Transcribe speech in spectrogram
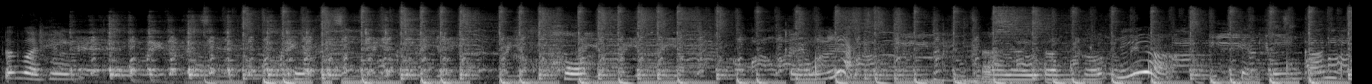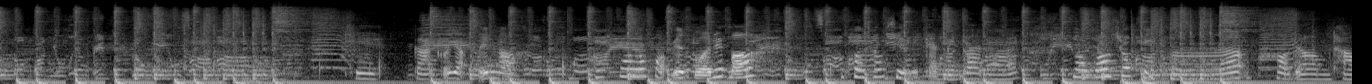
เป็นเปิดเพลง โหอะไรเนี่ยอะไรตอนทบเนี่ยเสียงเพลงกันโอเคการก็อยากเล่นเนาะทุกคนเราขอเปลี่ยนตัวได้ปะทุกคนชอบสีในการเล่นบ้านนะเราก็ชอบสีฟ้าขาวดำเทา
